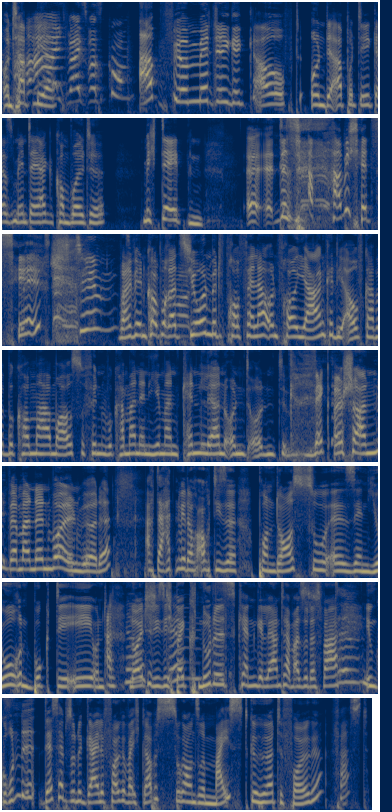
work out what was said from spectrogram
und habe mir Ah, ich weiß, was kommt. Abführmittel gekauft und der Apotheker ist mir hinterhergekommen, wollte mich daten. Äh, äh, das habe ich erzählt. Stimmt. Weil wir in Kooperation mit Frau Feller und Frau Janke die Aufgabe bekommen haben, rauszufinden, wo kann man denn jemanden kennenlernen und, und wegöschern, wenn man denn wollen würde. Ach, da hatten wir doch auch diese Pendants zu äh, seniorenbook.de und Ach ja, Leute, die sich bei stimmt. Knuddels kennengelernt haben. Also das war im Grunde deshalb so eine geile Folge, weil ich glaube, es ist sogar unsere meistgehörte Folge fast.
